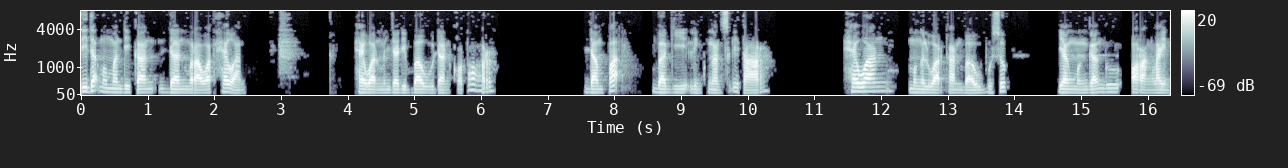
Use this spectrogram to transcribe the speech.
tidak memandikan dan merawat hewan. Hewan menjadi bau dan kotor. Dampak bagi lingkungan sekitar, hewan mengeluarkan bau busuk yang mengganggu orang lain.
